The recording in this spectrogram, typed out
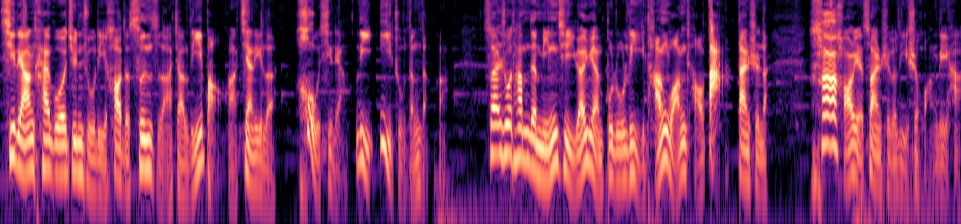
西凉开国君主李浩的孙子啊，叫李宝啊，建立了后西凉，立义主等等啊。虽然说他们的名气远远不如李唐王朝大，但是呢，哈好也算是个李氏皇帝哈。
